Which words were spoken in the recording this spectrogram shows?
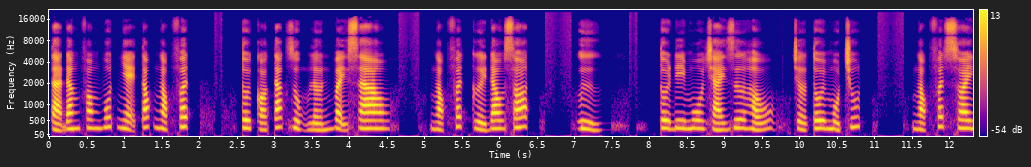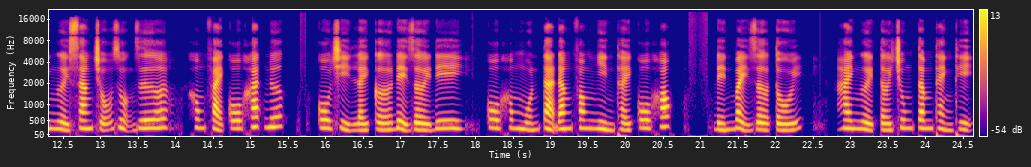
Tả Đăng Phong vuốt nhẹ tóc Ngọc Phất tôi có tác dụng lớn vậy sao? Ngọc Phất cười đau xót. Ừ, tôi đi mua trái dưa hấu, chờ tôi một chút. Ngọc Phất xoay người sang chỗ ruộng dưa, không phải cô khát nước, cô chỉ lấy cớ để rời đi. Cô không muốn tả Đăng Phong nhìn thấy cô khóc. Đến 7 giờ tối, hai người tới trung tâm thành thị,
